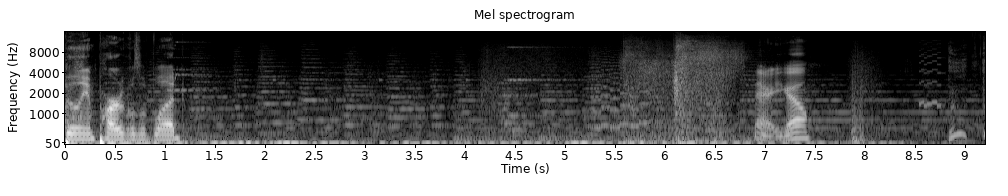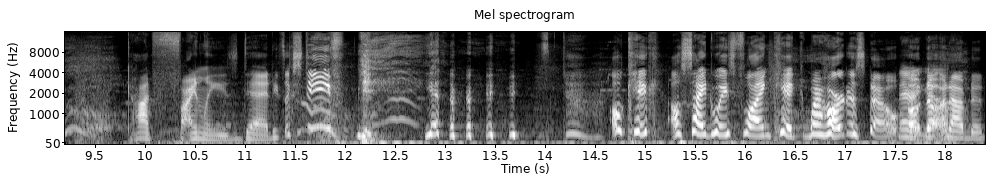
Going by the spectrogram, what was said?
billion particles of blood. There you go. God, finally he's dead. He's like, Steve! yeah, right. I'll kick. I'll sideways flying kick my hardest now. There oh, no, go. and I'm dead.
